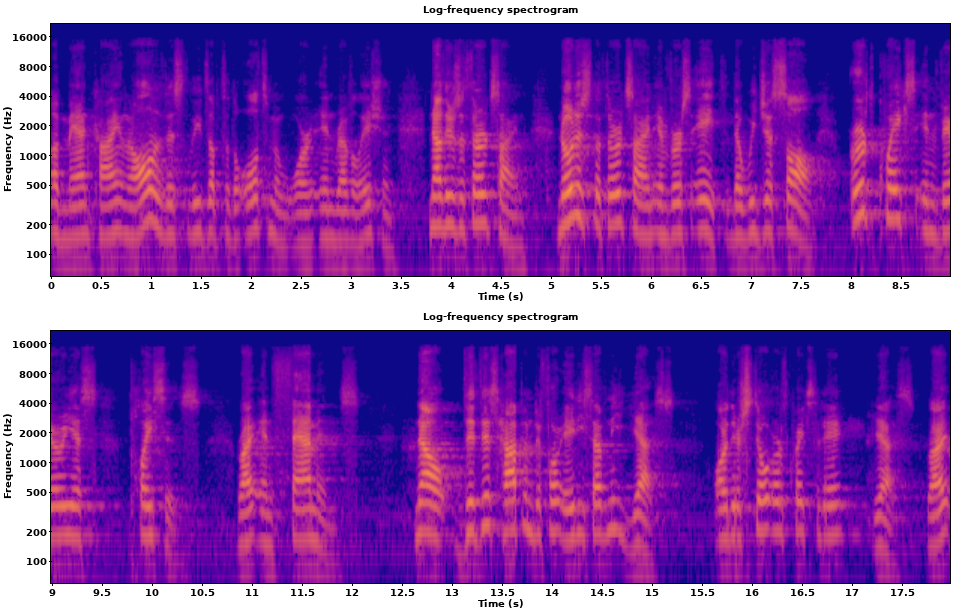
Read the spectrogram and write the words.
of mankind, and all of this leads up to the ultimate war in Revelation. Now, there's a third sign. Notice the third sign in verse 8 that we just saw. Earthquakes in various places, right, and famines. Now, did this happen before AD 70? Yes. Are there still earthquakes today? Yes, right?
